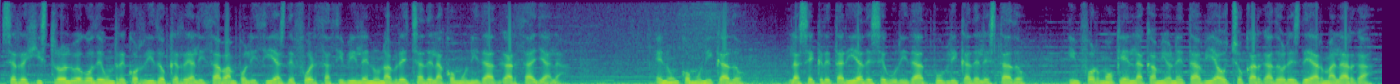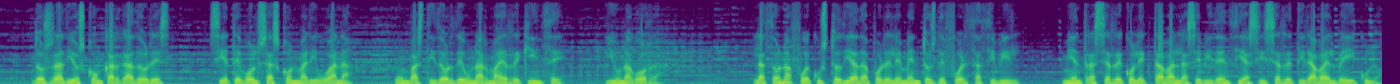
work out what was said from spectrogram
se registró luego de un recorrido que realizaban policías de fuerza civil en una brecha de la comunidad Garza Ayala. En un comunicado, la Secretaría de Seguridad Pública del Estado, informó que en la camioneta había ocho cargadores de arma larga, dos radios con cargadores, siete bolsas con marihuana, un bastidor de un arma R-15, y una gorra. La zona fue custodiada por elementos de fuerza civil, mientras se recolectaban las evidencias y se retiraba el vehículo.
